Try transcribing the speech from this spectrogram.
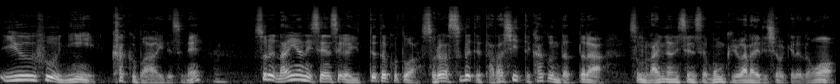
いうふうに書く場合ですね、それ何々先生が言ってたことはそれは全て正しいって書くんだったらその何々先生文句言わないでしょうけれども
